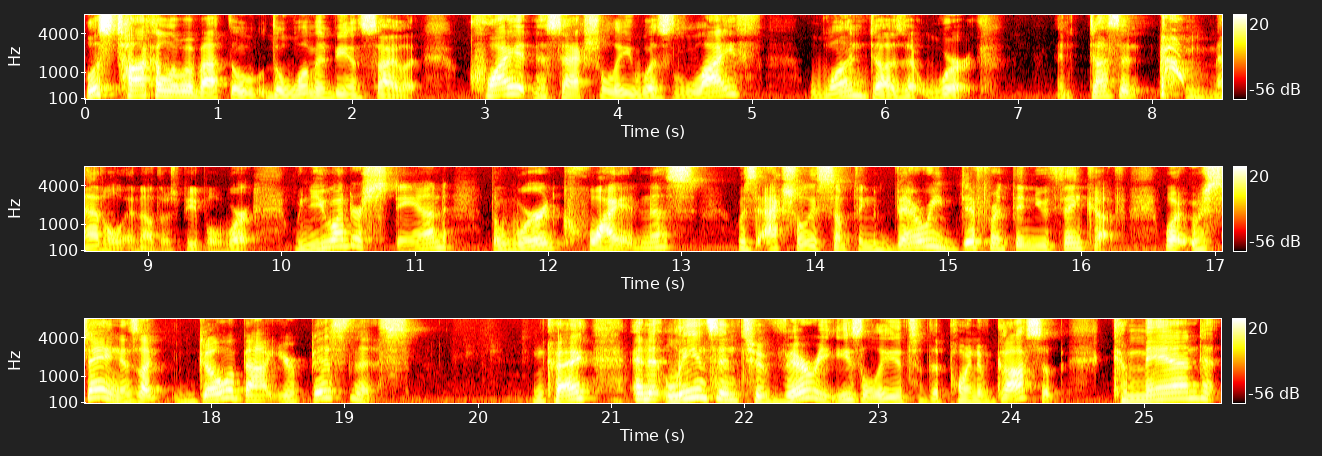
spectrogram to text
Let's talk a little about the, the woman being silent. Quietness actually was life one does at work and doesn't meddle in others people's work. When you understand the word quietness was actually something very different than you think of. What we're saying is like, go about your business. Okay? And it leans into very easily into the point of gossip. Command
